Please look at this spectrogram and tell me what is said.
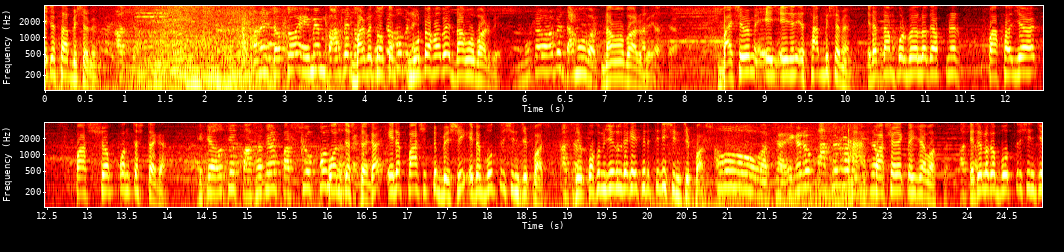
এটা ছাব্বিশ এম এম আচ্ছা। মানে যত এম এম বাড়বে বাড়বে তত মোটা হবে দামও বাড়বে। মোটা হবে দামও বাড়বে। দামও বাড়বে। আচ্ছা। বাইশ এম এম ছাব্বিশ এম এম এটার দাম পড়বে হলো আপনার পাঁচ হাজার পাঁচশো পঞ্চাশ টাকা। এটা হচ্ছে পাঁচ হাজার পাঁচশো পঞ্চাশ টাকা। এটা পাশ একটু বেশি এটা বত্রিশ ইঞ্চি পাশ আচ্ছা। প্রথম যেগুলো দেখাইছে তিরিশ ইঞ্চি পাশ ও আচ্ছা এখানেও পাশের একটা হিসাব আছে। আচ্ছা। এটা বত্রিশ ইঞ্চি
